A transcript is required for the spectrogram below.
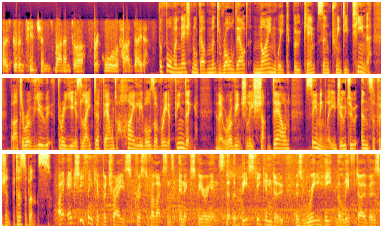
those good intentions run into a brick wall of hard data. The former national government rolled out nine week boot camps in 2010, but a review three years later found high levels of reoffending, and they were eventually shut down, seemingly due to insufficient participants. I actually think it betrays Christopher Luxon's inexperience that the best he can do is reheat the leftovers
